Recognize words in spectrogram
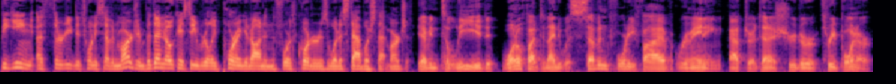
being a 30 to 27 margin. But then OKC really pouring it on in the fourth quarter is what established that margin. Yeah, I mean, to lead 105 to 90 with 745 remaining after a Dennis Schroeder three pointer.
